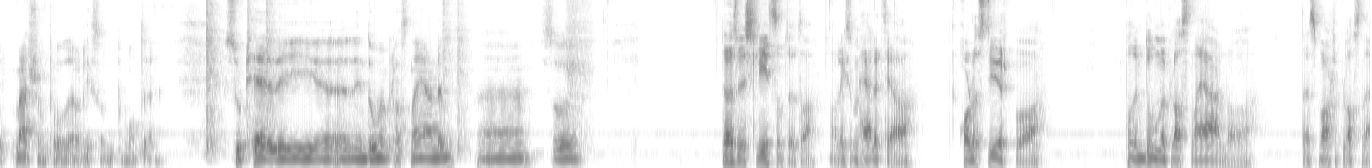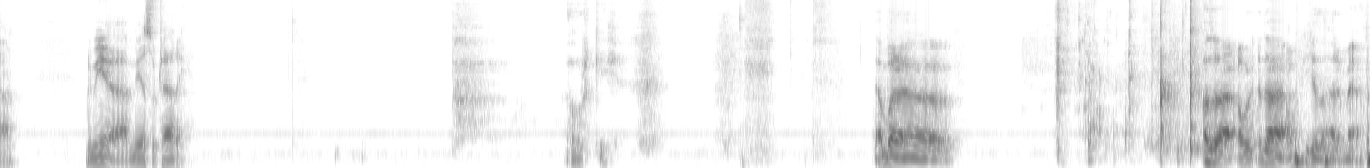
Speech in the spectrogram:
oppmerksom på det og liksom på en måte sortere det i eh, den dumme plassen av hjernen din. Eh, så Det høres litt slitsomt ut, da, å liksom hele tida holde styr på, på den dumme plassen av hjernen og den smarte plassen av hjernen. Det blir mye, mye sortering. jeg orker ikke. Jeg bare Altså, jeg, or- det her, jeg orker ikke det her med.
